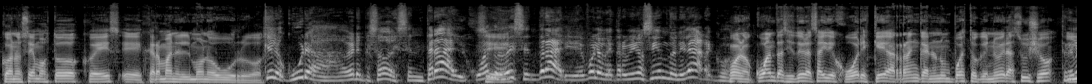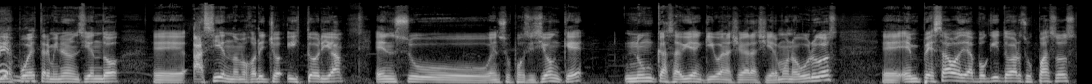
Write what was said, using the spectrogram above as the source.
conocemos todos que es eh, Germán el Mono Burgos. Qué locura haber empezado de central, jugando Sí. de central y después lo que terminó siendo en el arco. Bueno, ¿cuántas historias hay de jugadores que arrancan en un puesto que no era suyo y después terminaron siendo, eh, haciendo, mejor dicho, historia en su, en su posición que nunca sabían que iban a llegar allí? El Mono Burgos eh, empezaba de a poquito a dar sus pasos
